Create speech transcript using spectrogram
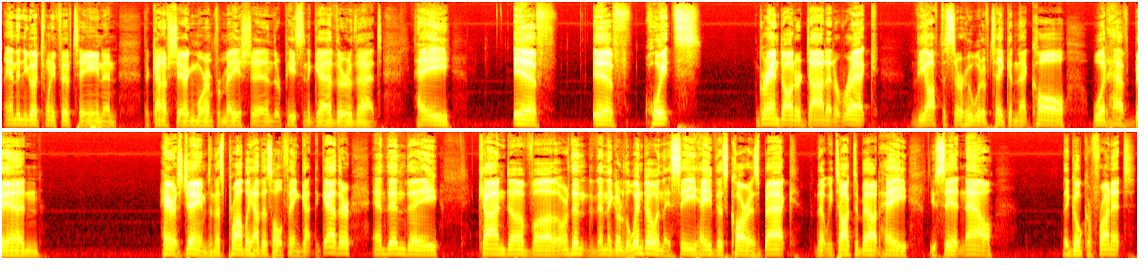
And then you go to 2015, and they're kind of sharing more information. They're piecing together that, hey, if if Hoyt's granddaughter died at a wreck, the officer who would have taken that call would have been Harris James, and that's probably how this whole thing got together. And then they kind of, uh, or then then they go to the window and they see, hey, this car is back that we talked about. Hey, you see it now. They go confront it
